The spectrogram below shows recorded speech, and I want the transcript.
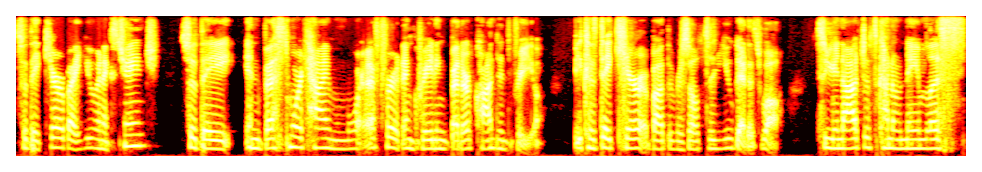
So they care about you in exchange. So they invest more time, more effort in creating better content for you because they care about the results that you get as well. So you're not just kind of nameless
